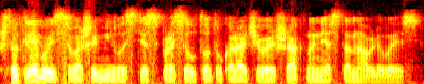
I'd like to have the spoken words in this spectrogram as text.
«Что требуется, вашей милости?» — спросил тот, укорачивая шаг, но не останавливаясь.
